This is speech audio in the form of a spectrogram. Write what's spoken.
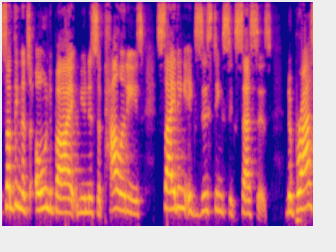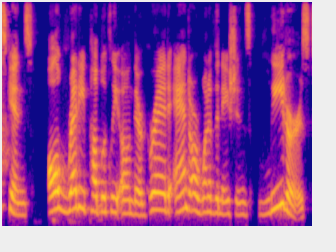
something that's owned by municipalities, citing existing successes. Nebraskans already publicly own their grid and are one of the nation's leaders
